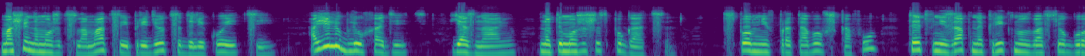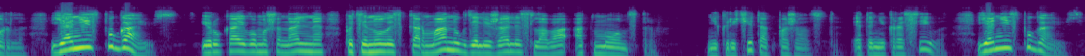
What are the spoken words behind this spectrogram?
Машина может сломаться и придется далеко идти. А я люблю ходить. Я знаю, но ты можешь испугаться. Вспомнив про того в шкафу, Тед внезапно крикнул во все горло. «Я не испугаюсь!» И рука его машинально потянулась к карману, где лежали слова от монстров. «Не кричи так, пожалуйста. Это некрасиво. Я не испугаюсь.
